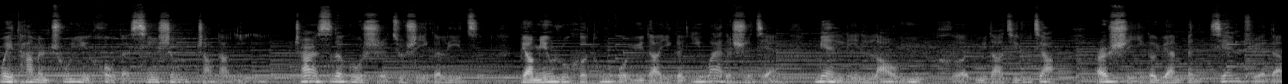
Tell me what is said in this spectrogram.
为他们出狱后的新生找到意义。查尔斯的故事就是一个例子，表明如何通过遇到一个意外的事件，面临牢狱和遇到基督教，而使一个原本坚决的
